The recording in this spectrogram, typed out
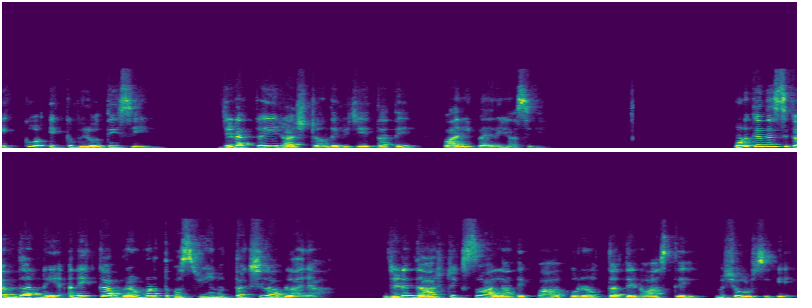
ਇੱਕੋ ਇੱਕ ਵਿਰੋਧੀ ਸੀ ਜਿਹੜਾ ਕਈ ਰਾਸ਼ਟਰਾਂ ਦੇ ਵਿਜੇਤਾ ਤੇ ਭਾਰੀ ਪੈ ਰਿਹਾ ਸੀ। ਹੁਣ ਕਹਿੰਦੇ ਸਿਕੰਦਰ ਨੇ ਅਨੇਕਾਂ ਬ੍ਰਾਹਮਣ ਤਪਸਵੀਆਂ ਨੂੰ ਤਕਸ਼ਲਾ ਬੁਲਾਇਆ, ਜਿਹੜੇ ਦਾਰਸ਼ਨਿਕ ਸਵਾਲਾਂ ਦੇ ਭਾਵਪੂਰਨ ਉੱਤਰ ਦੇਣ ਵਾਸਤੇ ਮਸ਼ਹੂਰ ਸੀਗੇ।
